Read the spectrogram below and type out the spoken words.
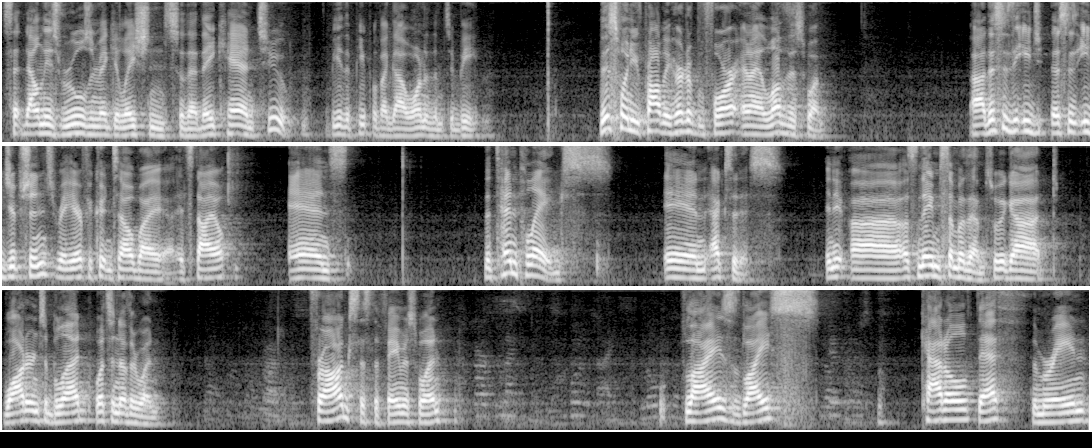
Set down these rules and regulations so that they can, too, be the people that God wanted them to be. This one you've probably heard of before, and I love this one. Uh, this, is the, this is Egyptians right here, if you couldn't tell by its style. And the 10 plagues in Exodus. Uh, let's name some of them. So we got water into blood. What's another one? Frogs, that's the famous one. Flies, lice, cattle, death, the murrain,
